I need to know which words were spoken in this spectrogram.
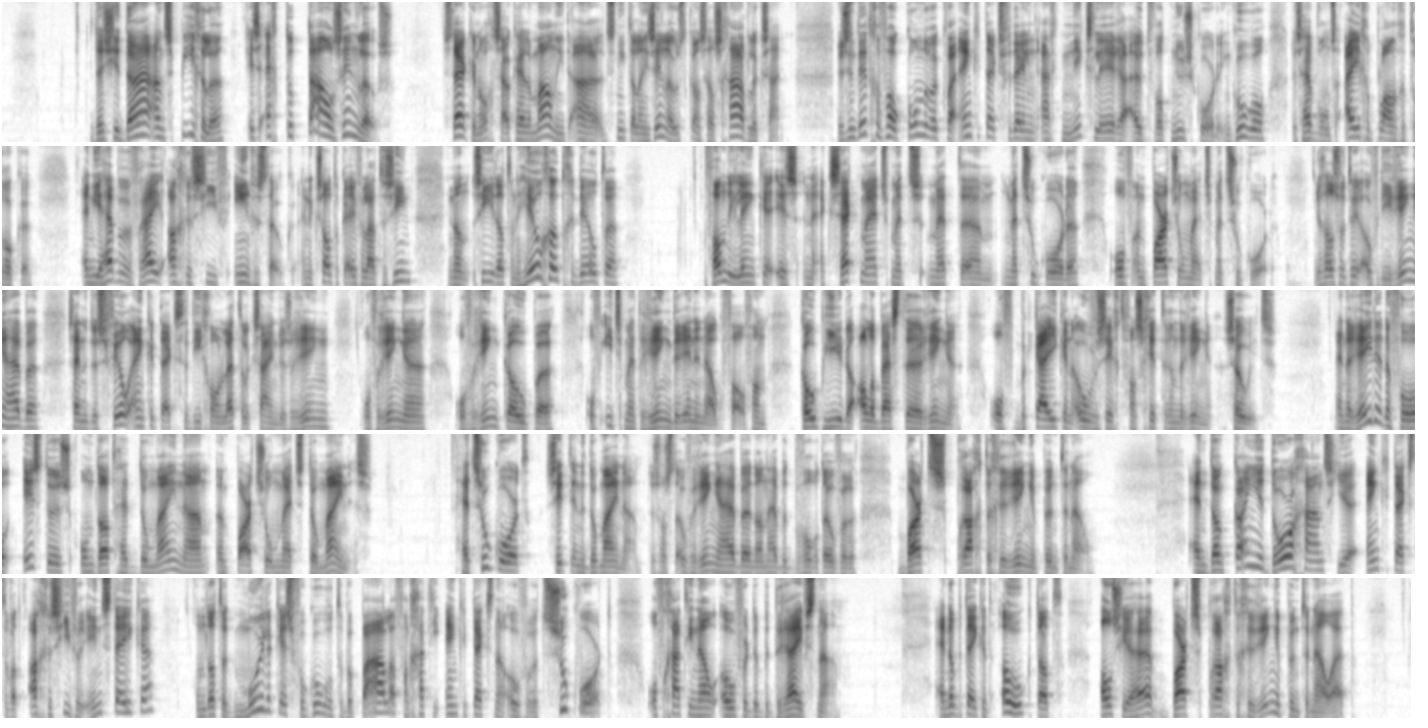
Dus je daaraan spiegelen is echt totaal zinloos. Sterker nog, zou ik helemaal niet aan. Het is niet alleen zinloos, het kan zelfs schadelijk zijn. Dus in dit geval konden we qua enkeltekstverdeling eigenlijk niks leren uit wat nu scoorde in Google. Dus hebben we ons eigen plan getrokken. En die hebben we vrij agressief ingestoken. En ik zal het ook even laten zien. En dan zie je dat een heel groot gedeelte van die linken is een exact match met, met, um, met zoekwoorden of een partial match met zoekwoorden. Dus als we het over die ringen hebben, zijn er dus veel enkelteksten die gewoon letterlijk zijn. Dus ring of ringen of ring kopen of iets met ring erin in elk geval. Van koop hier de allerbeste ringen of bekijk een overzicht van schitterende ringen, zoiets. En de reden daarvoor is dus omdat het domeinnaam een partial match domein is. Het zoekwoord zit in de domeinnaam. Dus als we het over ringen hebben, dan hebben we het bijvoorbeeld over bartsprachtigeringen.nl. En dan kan je doorgaans je enkelteksten wat agressiever insteken, omdat het moeilijk is voor Google te bepalen van gaat die enkeltekst nou over het zoekwoord of gaat die nou over de bedrijfsnaam. En dat betekent ook dat als je bartsprachtigeringen.nl hebt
